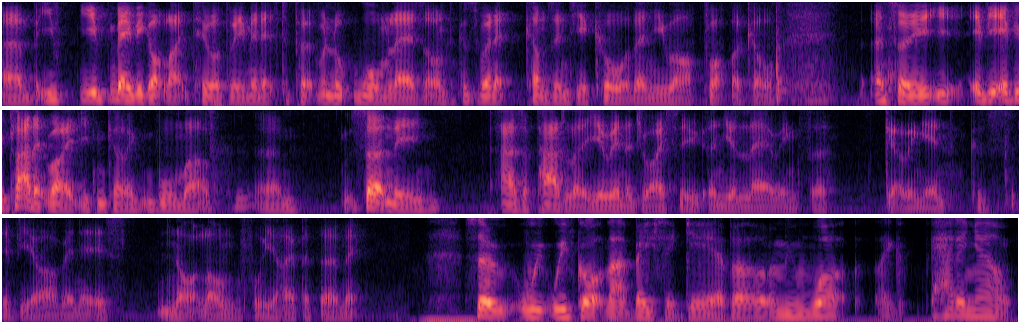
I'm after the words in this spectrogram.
Um, but you've you've maybe got like two or three minutes to put warm layers on because when it comes into your core, then you are proper cold. And so you, if you if you plan it right, you can kind of warm up. Um, certainly, as a paddler, you're in a dry suit and you're layering for going in because if you are in it, it's not long before you're hypothermic. So we we've got that basic gear, but I mean, what like heading out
